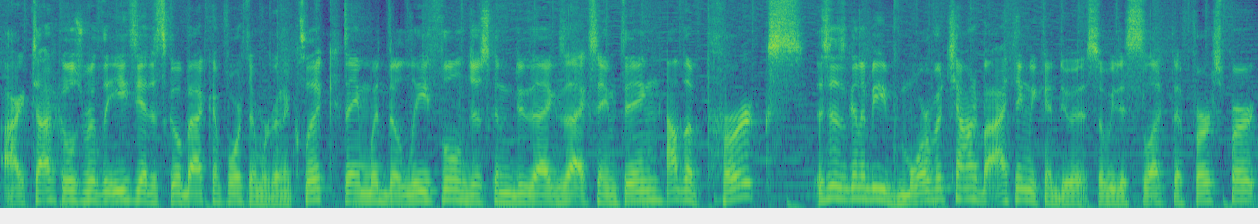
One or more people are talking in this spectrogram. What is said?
Alright, tactical is really easy. I just go back and forth and we're gonna click. Same with the lethal, I'm just gonna do that exact same thing. Now the perks, this is gonna be more of a challenge, but I think we can do it. So we just select the first perk,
